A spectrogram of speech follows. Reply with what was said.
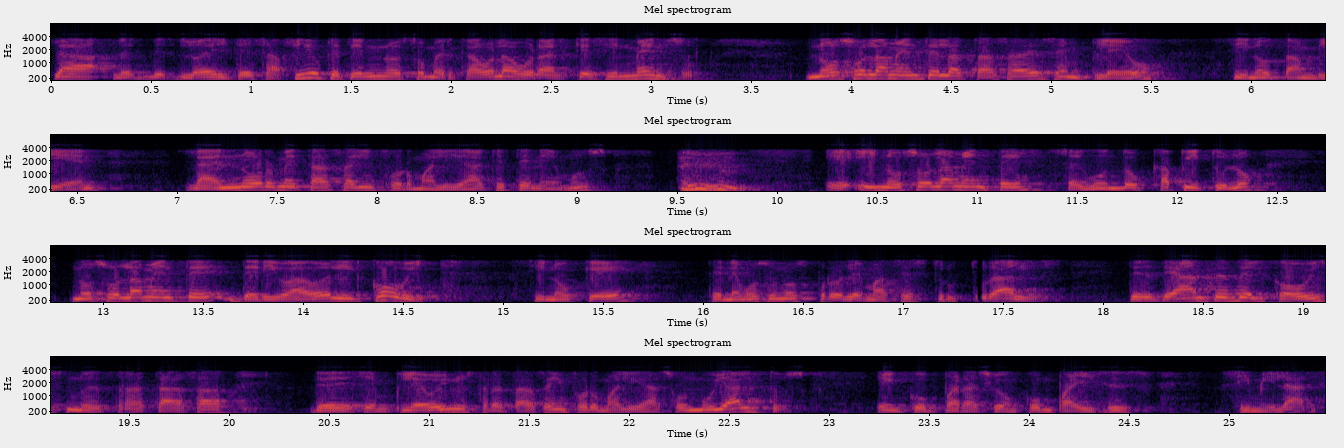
el desafío que tiene nuestro mercado laboral, que es inmenso. No solamente la tasa de desempleo, sino también la enorme tasa de informalidad que tenemos, eh, y no solamente, segundo capítulo, no solamente derivado del COVID, sino que tenemos unos problemas estructurales. Desde antes del COVID, nuestra tasa de desempleo y nuestra tasa de informalidad son muy altos en comparación con países similares.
